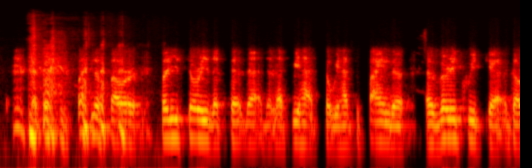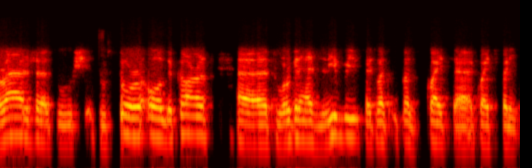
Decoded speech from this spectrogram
that was one of our funny stories that, uh, that, that we had. So we had to find a, a very quick uh, garage uh, to, to store all the cars uh, to organize deliveries. So it was it was quite uh, quite funny.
